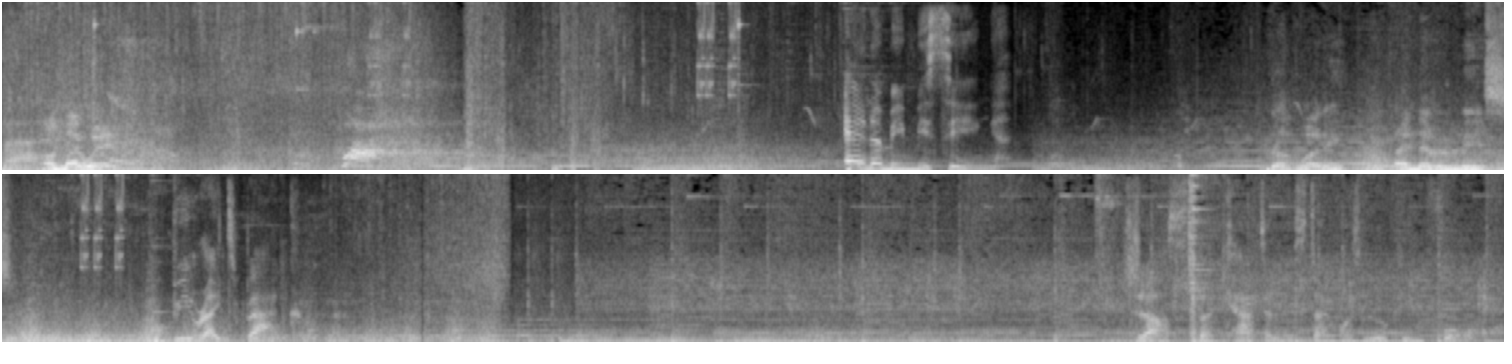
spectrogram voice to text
mad. On my way. Enemy missing. Don't worry, I never miss. Be right back. Just the catalyst I was looking for.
